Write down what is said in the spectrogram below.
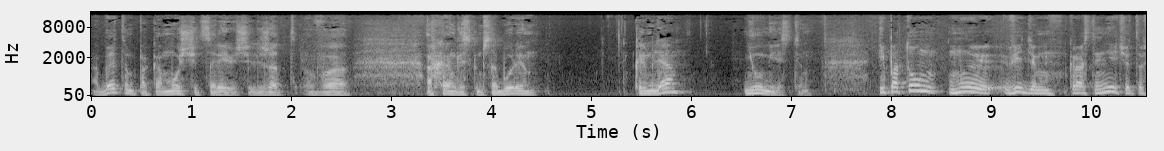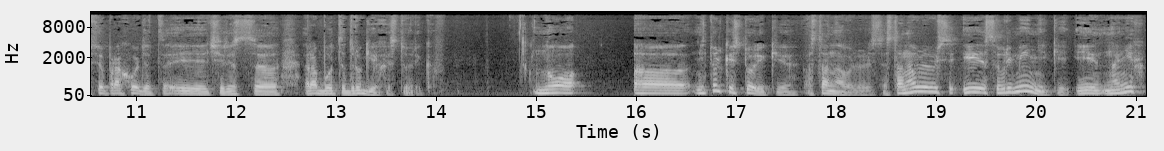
об этом, пока мощи царевича лежат в Архангельском соборе Кремля, неуместен. И потом мы видим красный нить, это все проходит и через э, работы других историков. Но э, не только историки останавливались, останавливались и современники. И на них,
